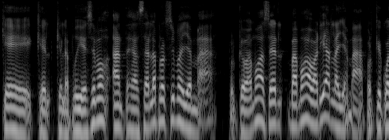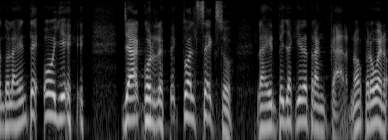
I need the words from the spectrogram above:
que, que, la pudiésemos antes de hacer la próxima llamada, porque vamos a hacer, vamos a variar la llamada, porque cuando la gente oye ya con respecto al sexo, la gente ya quiere trancar, ¿no? Pero bueno,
